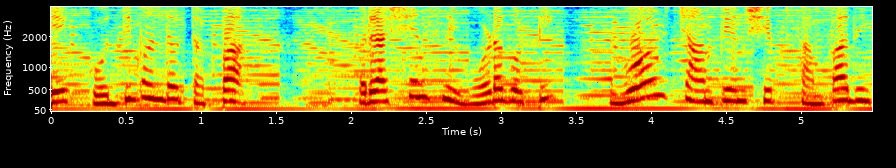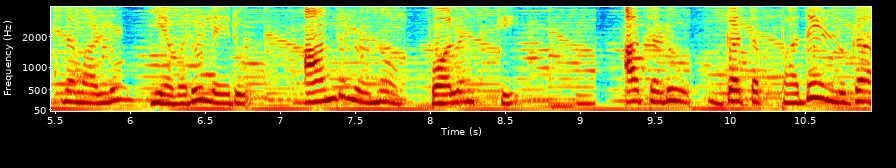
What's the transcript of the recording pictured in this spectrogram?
ఏ కొద్ది మందో తప్ప రష్యన్స్ని ఓడగొట్టి వరల్డ్ ఛాంపియన్షిప్ సంపాదించిన వాళ్ళు ఎవరూ లేరు. అందులోనూ పోలన్స్కి అతడు గత పదేళ్ళుగా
